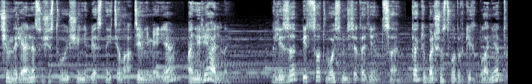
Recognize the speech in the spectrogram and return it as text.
чем на реально существующие небесные тела. Тем не менее, они реальны. Глиза 581c. Как и большинство других планет,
